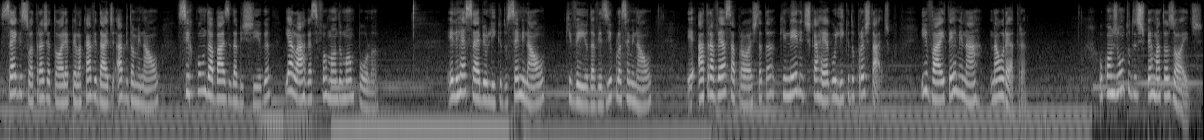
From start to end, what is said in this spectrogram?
Segue sua trajetória pela cavidade abdominal, circunda a base da bexiga e alarga-se formando uma ampola. Ele recebe o líquido seminal, que veio da vesícula seminal, atravessa a próstata, que nele descarrega o líquido prostático e vai terminar na uretra. O conjunto dos espermatozoides,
